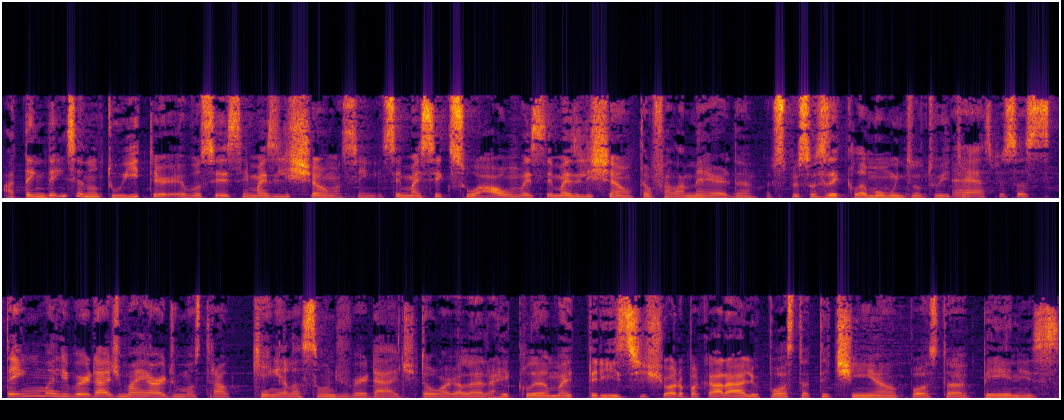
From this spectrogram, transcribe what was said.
A tendência no Twitter é você ser mais lixão, assim. Ser mais sexual, mas ser mais lixão. Então fala merda. As pessoas reclamam muito no Twitter. É, as pessoas têm uma liberdade maior de mostrar quem elas são de verdade. Então a galera reclama, é triste, chora pra caralho. Posta tetinha, posta pênis,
